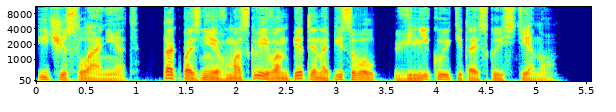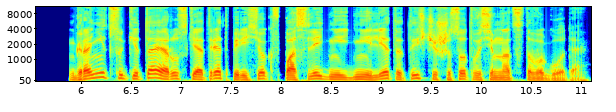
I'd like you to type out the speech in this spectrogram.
и числа нет. Так позднее в Москве Иван Петлин описывал Великую Китайскую стену. Границу Китая русский отряд пересек в последние дни лета 1618 года.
